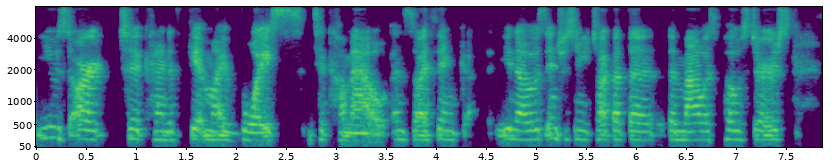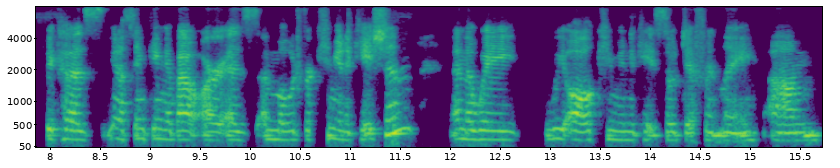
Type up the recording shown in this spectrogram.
used art to kind of get my voice to come out. And so I think, you know, it was interesting you talk about the, the Maoist posters because, you know, thinking about art as a mode for communication and the way we all communicate so differently. Um,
